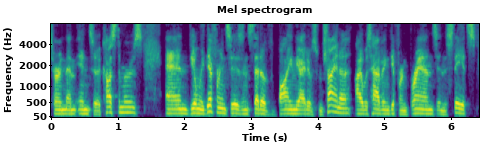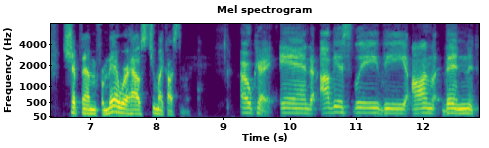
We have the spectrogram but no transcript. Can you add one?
turn them into customers. And the only difference is instead of buying the items from China, I was having different brands in the States ship them from their warehouse to my customer. Okay, and obviously the on then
